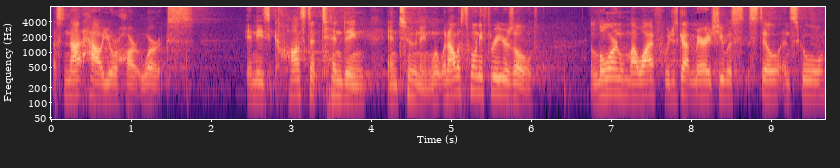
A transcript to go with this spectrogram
That's not how your heart works. It needs constant tending and tuning. When, I was 23 years old, and Lauren, my wife, we just got married, she was still in school.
